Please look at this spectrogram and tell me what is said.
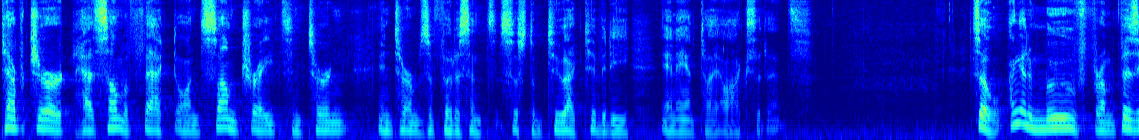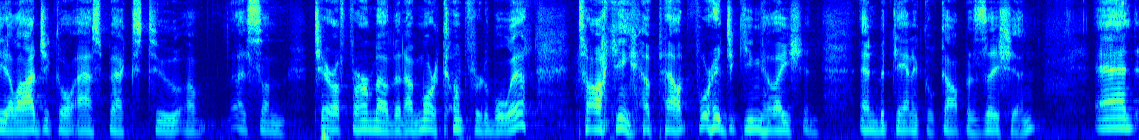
Temperature has some effect on some traits in, turn, in terms of photosystem 2 activity and antioxidants. So I'm going to move from physiological aspects to uh, some terra firma that I'm more comfortable with, talking about forage accumulation and botanical composition. And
